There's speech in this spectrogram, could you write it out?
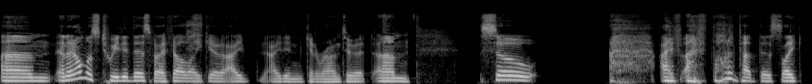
Um, and I almost tweeted this, but I felt like I I didn't get around to it. Um, so I've I've thought about this. Like,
